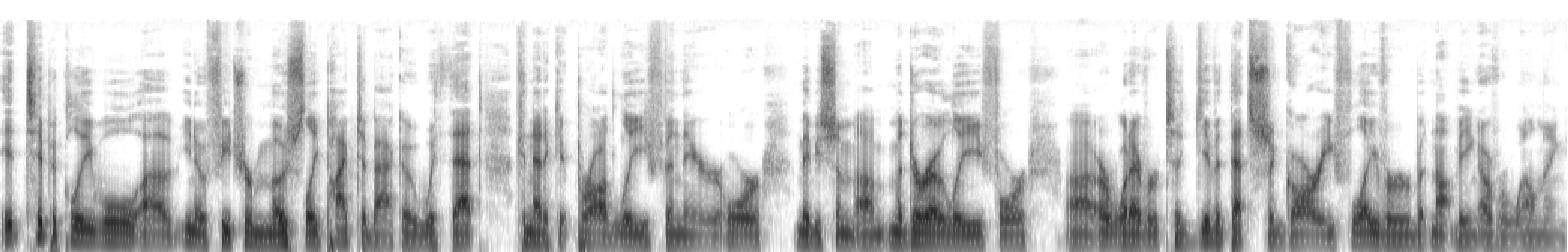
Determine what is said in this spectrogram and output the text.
it typically will uh, you know feature mostly pipe tobacco with that Connecticut broadleaf in there, or maybe some um, Maduro leaf or uh, or whatever to give it that cigary flavor, but not being overwhelming.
